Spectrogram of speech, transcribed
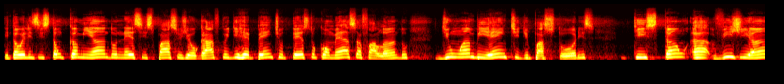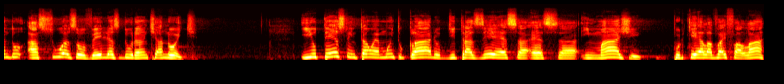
então, eles estão caminhando nesse espaço geográfico e, de repente, o texto começa falando de um ambiente de pastores que estão ah, vigiando as suas ovelhas durante a noite. E o texto, então, é muito claro de trazer essa, essa imagem, porque ela vai falar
